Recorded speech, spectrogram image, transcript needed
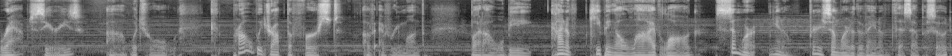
Wrapped series, uh, which will probably drop the first of every month, but uh, we'll be kind of keeping a live log, similar, you know, very similar to the vein of this episode.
